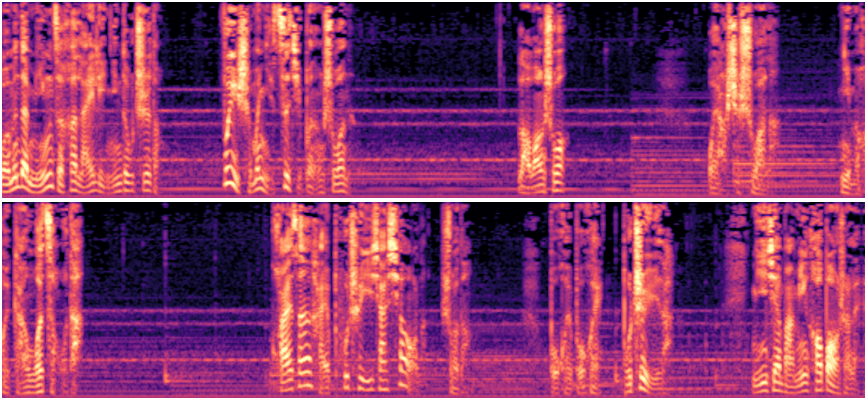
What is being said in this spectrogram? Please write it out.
我们的名字和来历您都知道，为什么你自己不能说呢？”老王说：“我要是说了，你们会赶我走的。”快三海扑哧一下笑了，说道：“不会，不会，不至于的。您先把名号报上来，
